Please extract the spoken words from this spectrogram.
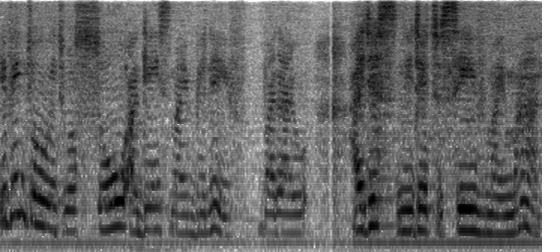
Even though it was so against my belief, but I, I just needed to save my man.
